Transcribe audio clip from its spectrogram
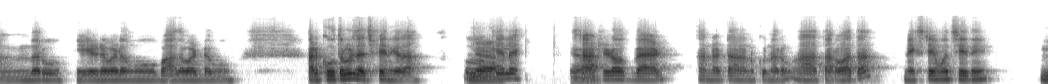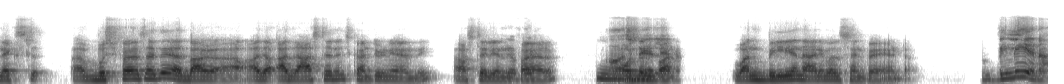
అందరూ ఏడవడము, బాధపడ్డము. ఆడి కూతురు కూడా చచ్చిపోయింది కదా! ఓకేలే. స్టార్టెడ్ ఆఫ్ బ్యాడ్ అన్నట్టు అనుకున్నారు. ఆ తర్వాత నెక్స్ట్ ఏమొచ్చింది? నెక్స్ట్ ఆహ్, బుష్ ఫైర్స్ అయితే అది బాగా అది అది లాస్ట్ ఇయర్ నుంచి కంటిన్యూ అయింది. Australian fire. హ్మ్. More than Australian 1, 1 billion animals చనిపోయాయంట. బిలియనా?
